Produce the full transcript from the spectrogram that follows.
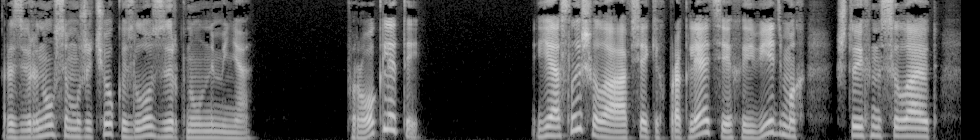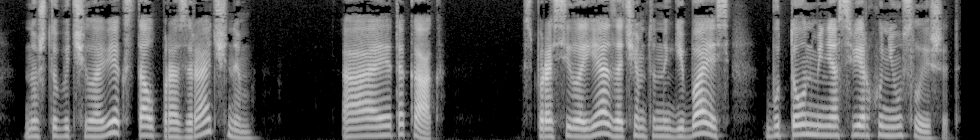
Развернулся мужичок и зло зыркнул на меня. «Проклятый?» Я слышала о всяких проклятиях и ведьмах, что их насылают, но чтобы человек стал прозрачным... «А это как?» — спросила я, зачем-то нагибаясь, будто он меня сверху не услышит.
